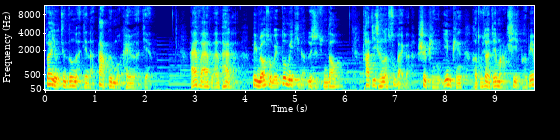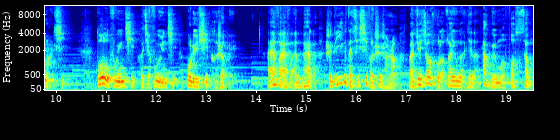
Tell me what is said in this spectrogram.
专有竞争软件的大规模开源软件。FFmpeg 被描述为多媒体的瑞士军刀，它集成了数百个视频、音频和图像解码器和编码器、多路复印器和解复印器、过滤器和设备。FFmpeg 是第一个在其细分市场上完全消除了专有软件的大规模 FOSS 项目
